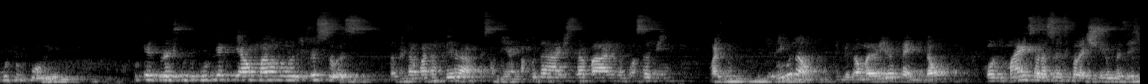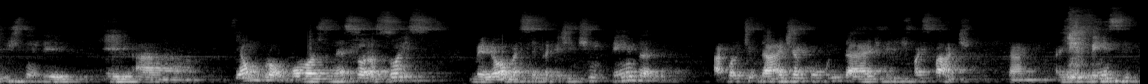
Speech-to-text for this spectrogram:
culto público. Porque durante o culto público é que há um maior número de pessoas. Talvez na quarta-feira a pessoa tenha faculdade, trabalho, não possa vir. Mas no domingo não. No domingo a maioria vem. Então, quanto mais orações coletivas a gente entender que, a, que um propósito nessas orações, melhor vai ser para que a gente entenda a coletividade e a comunidade que a gente faz parte. Tá? A gente pense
